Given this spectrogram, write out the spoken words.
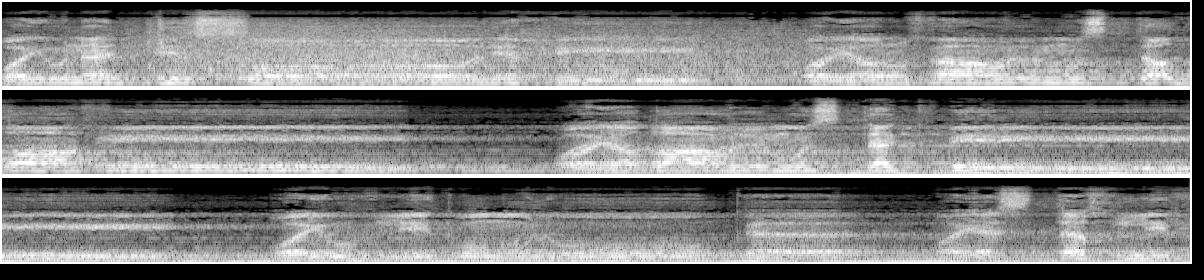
وينجي الصالحين. ويرفع المستضعفين ويضع المستكبرين ويهلك ملوكا ويستخلف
